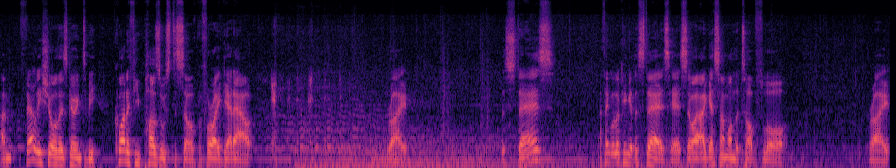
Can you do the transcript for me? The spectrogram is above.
I'm fairly sure there's going to be quite a few puzzles to solve before I get out. right. The stairs? I think we're looking at the stairs here, so I, guess I'm on the top floor. Right.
